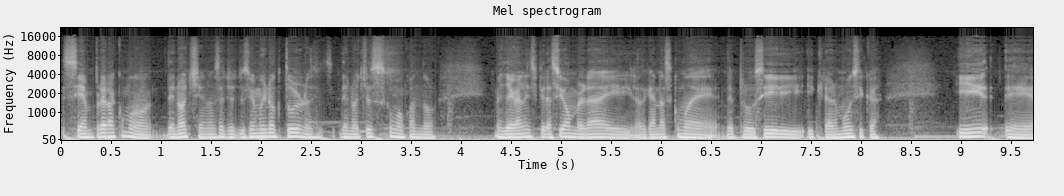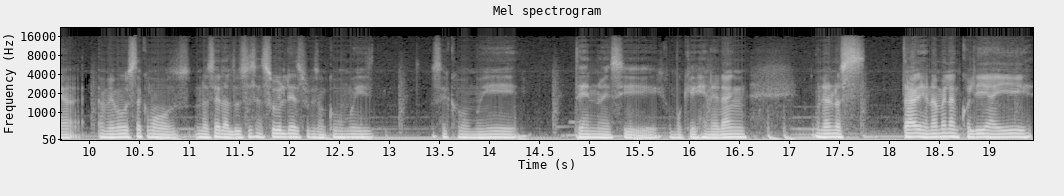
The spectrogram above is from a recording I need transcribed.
siempre era como de noche, no sé, yo, soy muy nocturno, de noche es como cuando me llega la inspiración, ¿verdad? Y las ganas como de, producir y crear música. Y eh, a, mí me gusta como, no sé, las luces azules porque son como muy, no sé, como muy tenues y como que generan una nostalgia, una melancolía ahí,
